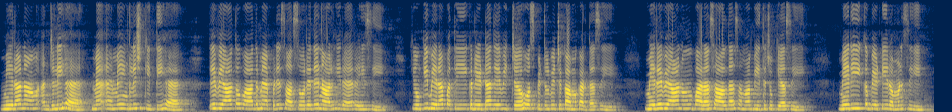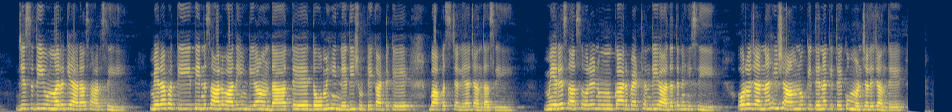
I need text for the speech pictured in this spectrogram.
ਮੇਰਾ ਨਾਮ ਅੰਜਲੀ ਹੈ, ਮੈਂ ਐਮਏ ਇੰਗਲਿਸ਼ ਕੀਤੀ ਹੈ ਅਤੇ ਵਿਆਹ ਤੋਂ ਬਾਅਦ ਮੈਂ ਆਪਣੇ ਸੱਸ ਸਹੁਰੇ ਦੇ ਨਾਲ ਹੀ ਰਹਿ ਰਹੀ ਸੀ, ਕਿਉਂਕਿ ਮੇਰਾ ਪਤੀ ਕਨੇਡਾ ਦੇ ਵਿੱਚ ਹੋਸਪਿਟਲ ਵਿੱਚ ਕੰਮ ਕਰਦਾ ਸੀ। ਮੇਰੇ ਵਿਆਹ ਨੂੰ 12 ਸਾਲ ਦਾ ਸਮਾਂ ਬੀਤ ਚੁੱਕਿਆ ਸੀ। ਮੇਰੀ ਇੱਕ ਬੇਟੀ ਰਮਨ ਸੀ, ਜਿਸ ਦੀ ਉਮਰ 11 ਸਾਲ ਸੀ। ਮੇਰਾ ਪਤੀ 3 ਸਾਲ ਬਾਅਦ ਇੰਡੀਆ ਆਉਂਦਾ ਅਤੇ 2 ਮਹੀਨੇ ਦੀ ਛੁੱਟੀ ਕੱਟ ਕੇ ਵਾਪਸ ਚਲਿਆ ਜਾਂਦਾ ਸੀ। ਮੇਰੇ ਸੱਸ ਸਹੁਰੇ ਨੂੰ ਘਰ ਬੈਠਣ ਦੀ ਆਦਤ ਨਹੀਂ ਸੀ। ਉਹ ਰੋਜ਼ਾਨਾ ਹੀ ਸ਼ਾਮ ਨੂੰ ਕਿਤੇ ਨਾ ਕਿਤੇ ਘੁੰਮਣ ਚਲੇ ਜਾਂਦੇ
